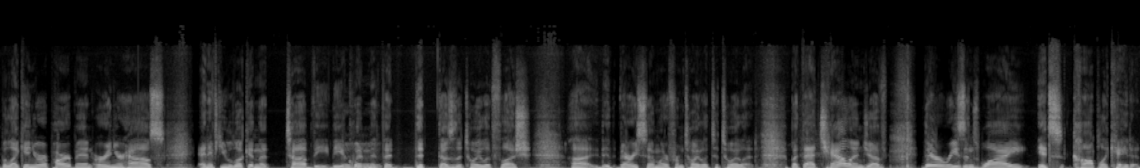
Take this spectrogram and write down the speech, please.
but like in your apartment or in your house. And if you look in the tub, the the Mm-hmm. equipment that that does the toilet flush, uh, very similar from toilet to toilet. But that challenge of there are reasons why it's complicated,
